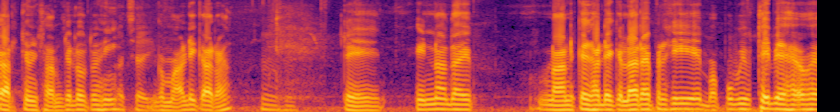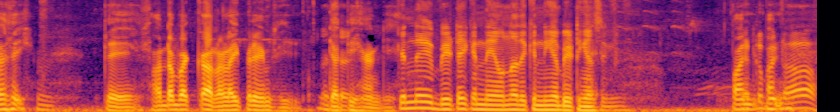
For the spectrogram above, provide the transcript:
ਘਰ ਚੋਂ ਹੀ ਸਮਝ ਲਓ ਤੁਸੀਂ। ਅੱਛਾ ਜੀ। ਗਮਾਂਢੀ ਘਰ ਆ। ਹੂੰ ਹੂੰ। ਤੇ ਇਹਨਾਂ ਦਾ ਨਾਨਕੇ ਸਾਡੇ ਕਿਲਾ ਰਹਿ ਪਰ ਸੀ ਇਹ ਬਾਪੂ ਵੀ ਉੱਥੇ ਵਿਆਹਿਆ ਹੋਇਆ ਸੀ। ਤੇ ਸਾਡਾ ਬਸ ਘਰ ਵਾਲਾ ਹੀ ਪ੍ਰੇਮ ਸੀ ਜੱਤੀ ਹਾਂਜੀ। ਕਿੰਨੇ ਬੇਟੇ ਕਿੰਨੇ ਆ? ਉਹਨਾਂ ਦੇ ਕਿੰਨੀਆਂ ਬੇਟੀਆਂ ਸੀਗੀਆਂ? ਪੰਜ ਪੰਜ। ਬੇਟਾ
